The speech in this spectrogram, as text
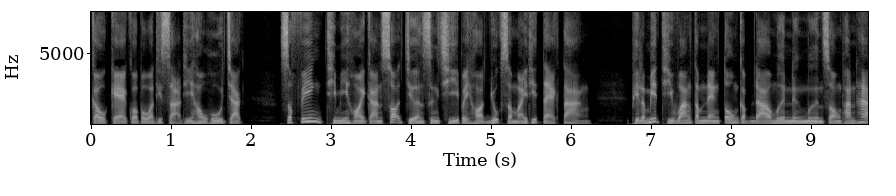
เก่าแก่กว่าประวัติศาสตร์ที่เฮาฮู้จักสฟิงค์ที่มีหอยการเซาะเจือนซึ่งชี้ไปฮอดยุคสมัยที่แตกต่าง พีระมิดที่วางตำแหน่งตรงกับดาวหมื่นหนึ่งหมื่นสองพันห้า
